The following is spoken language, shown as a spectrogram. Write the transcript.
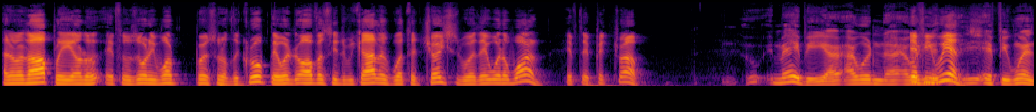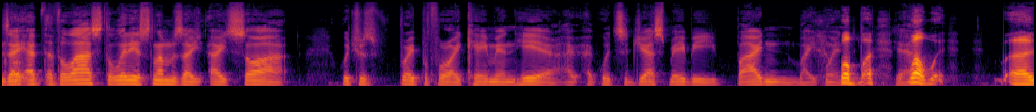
a monopoly on if there was only one person of the group. They would obviously, regardless of what the choices were, they would have won if they picked Trump. Maybe I, I wouldn't. I wouldn't, if he wins, if he wins, I, at, the last, the latest numbers I, I saw, which was right before I came in here, I, I would suggest maybe Biden might win. Well, yeah. well, uh,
